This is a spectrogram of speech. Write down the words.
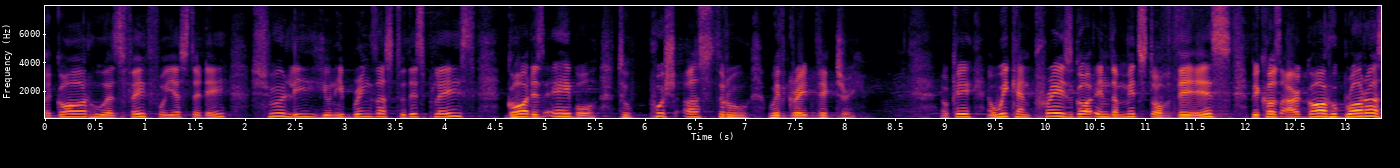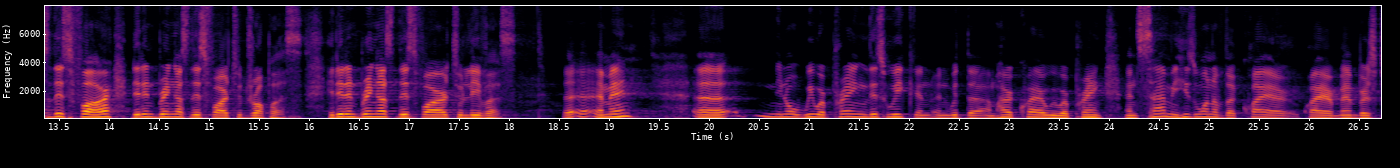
the God who was faithful yesterday, surely when He brings us to this place, God is able to push us through with great victory. Okay? And we can praise God in the midst of this because our God who brought us this far didn't bring us this far to drop us, He didn't bring us this far to leave us. Uh, amen? uh, you know, we were praying this week, and, and with the Amharic choir, we were praying. And Sammy, he's one of the choir choir members,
